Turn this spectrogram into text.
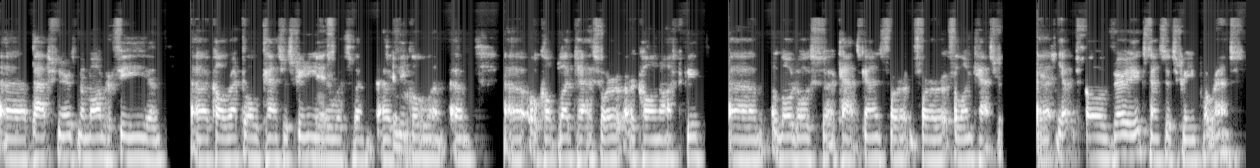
uh, pap smears, mammography, um, uh, colorectal cancer screening, yes. either with um, uh, fecal um, um uh, occult blood tests or, or colonoscopy, um, low dose uh, CAT scans for, for, for lung cancer. Yes. yep, so very extensive screening programs.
